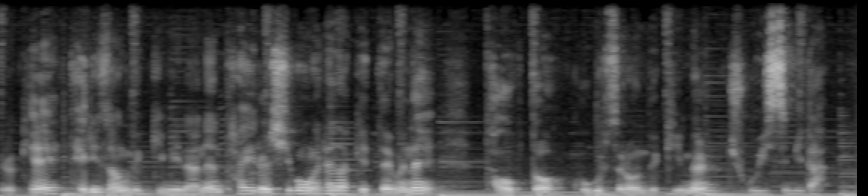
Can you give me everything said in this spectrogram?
이렇게 대리석 느낌이 나는 타일을 시공을 해놨기 때문에 더욱더 고급스러운 느낌을 주고 있습니다.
